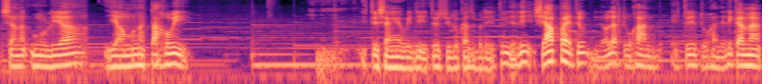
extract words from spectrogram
sangat mulia yang mengetahui. Hmm, itu Sang Widi itu julukan seperti itu. Jadi siapa itu? Oleh Tuhan. Itu Tuhan. Jadi karena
